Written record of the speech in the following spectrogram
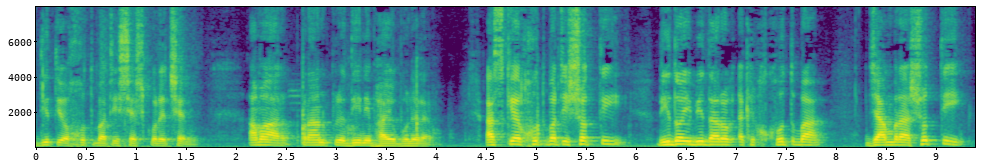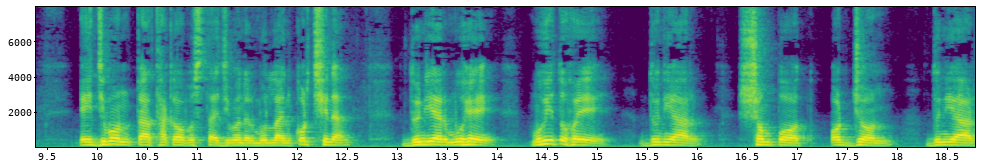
দ্বিতীয় খুতবাটি শেষ করেছেন। আমার প্রাণপ্রিয় দিনী ভাই বোনেরা, আজকের খুতবাটি সত্যি হৃদয় বিদারক এক খুতবা যে আমরা সত্যি এই জীবনটা থাকা অবস্থায় জীবনের মূল্যায়ন করছি না। দুনিয়ার মুহে মোহিত হয়ে দুনিয়ার সম্পদ অর্জন, দুনিয়ার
